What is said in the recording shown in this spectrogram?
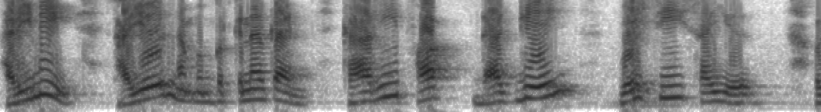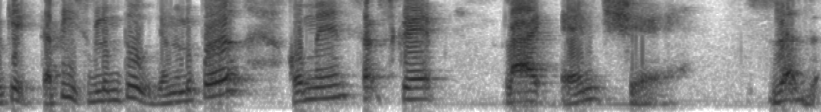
Hari ini saya nak memperkenalkan kari fak daging versi saya. Okey, tapi sebelum tu jangan lupa komen, subscribe, like and share. Zaz.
